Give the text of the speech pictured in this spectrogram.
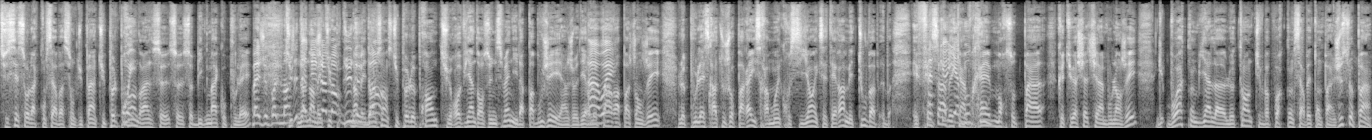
Tu sais, sur la conservation du pain, tu peux le prendre, hein, ce, ce, ce, Big Mac au poulet. Ben, je peux le manger. Tu, non, non, mais tu, non, mais dans le sens, tu peux le prendre, tu reviens dans une semaine, il a pas bougé. Hein, je veux dire, ah, le pain n'aura pas changé, le poulet sera toujours pareil, il sera moins croustillant, etc. Mais tout va et fais ça avec un vrai morceau de pain que tu achètes chez un boulanger. Vois combien la, le temps tu vas pouvoir conserver ton pain, juste le pain,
